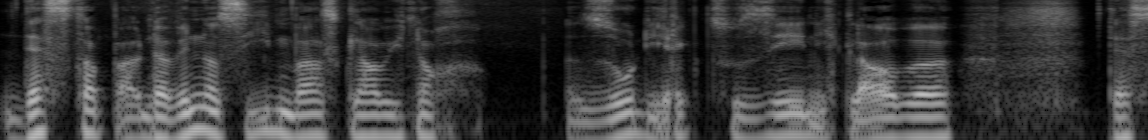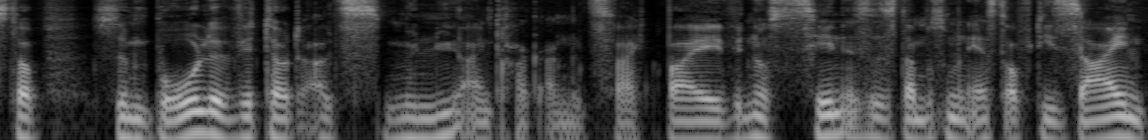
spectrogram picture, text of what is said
Desktop unter Windows 7 war es, glaube ich, noch so direkt zu sehen. Ich glaube, Desktop-Symbole wird dort als Menüeintrag angezeigt. Bei Windows 10 ist es, da muss man erst auf Design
